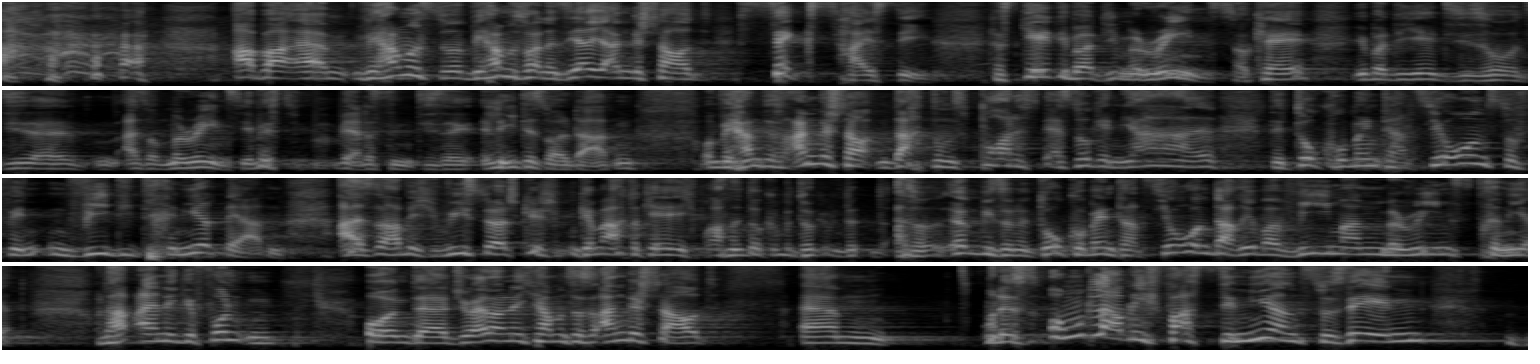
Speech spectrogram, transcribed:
Aber ähm, wir, haben uns, wir haben uns so eine Serie angeschaut, Six heißt die. Das geht über die Marines, okay? Über die, die so, diese, also Marines, ihr wisst, wer das sind, diese Elitesoldaten. Und wir haben das angeschaut und dachten uns, boah, das wäre so genial, eine Dokumentation zu finden, wie die trainiert werden. Also habe ich Research gemacht, okay, ich brauche also irgendwie so eine Dokumentation darüber, wie man Marines trainiert. Und habe eine gefunden. Und äh, Joel und ich haben uns das angeschaut. Ähm, und es ist unglaublich faszinierend zu sehen,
